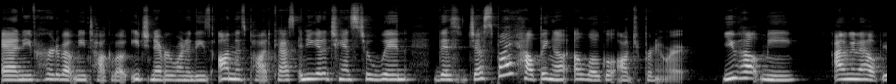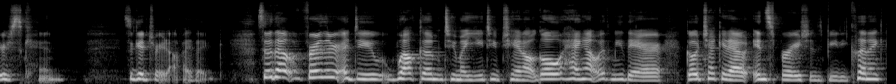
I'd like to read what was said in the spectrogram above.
and you've heard about me talk about each and every one of these on this podcast, and you get a chance to win this just by helping out a local entrepreneur. You help me, I'm gonna help your skin. It's a good trade off, I think. So, without further ado, welcome to my YouTube channel. Go hang out with me there. Go check it out, Inspirations Beauty Clinic.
